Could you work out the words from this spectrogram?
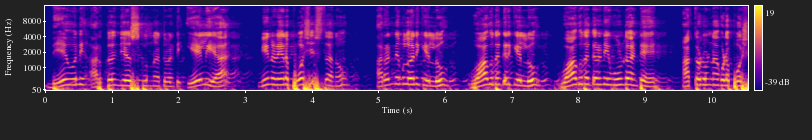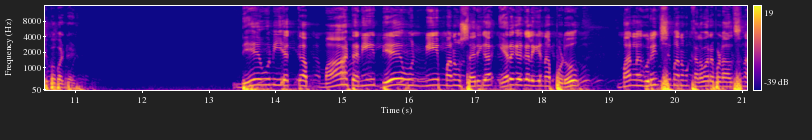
దేవుని అర్థం చేసుకున్నటువంటి ఏలియా నేను నేను పోషిస్తాను. అరణ్యంలోనికి వెళ్ళు. వాగు దగ్గరికి వెళ్ళు. వాగు దగ్గర నీవు ఉండు అంటే అక్కడున్నా కూడా పోషింపబడ్డాడు. దేవుని యొక్క మాటని దేవుణ్ణి మనం సరిగా ఎరగగలిగినప్పుడు మన గురించి మనం కలవరపడాల్సిన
